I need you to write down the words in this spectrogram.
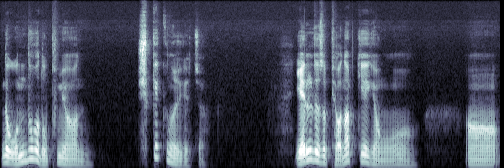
근데 온도가 높으면 쉽게 끊어지겠죠. 예를 들어서 변압기의 경우, 어,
